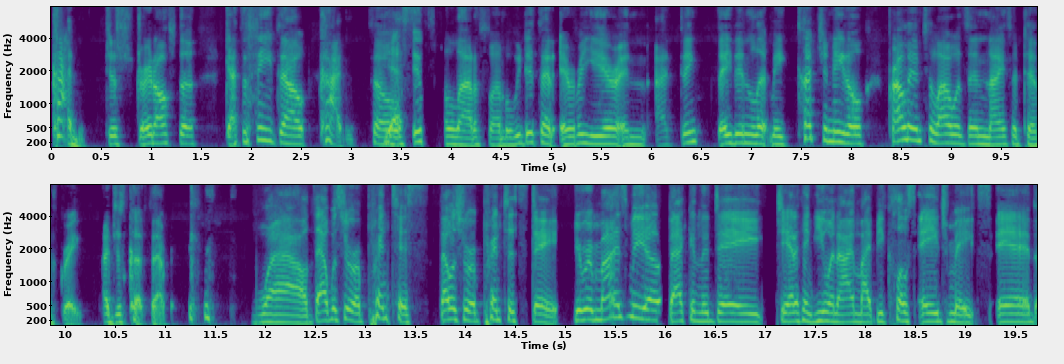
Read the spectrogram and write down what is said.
cotton, just straight off the got the seeds out, cotton. So yes. it was a lot of fun. But we did that every year. And I think they didn't let me touch a needle probably until I was in ninth or 10th grade. I just cut fabric. Wow, that was your apprentice. That was your apprentice day. It reminds me of back in the day, Jan, I think you and I might be close age mates. And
